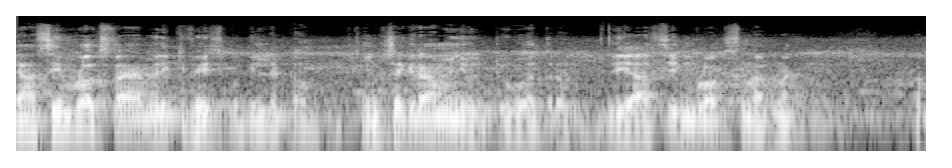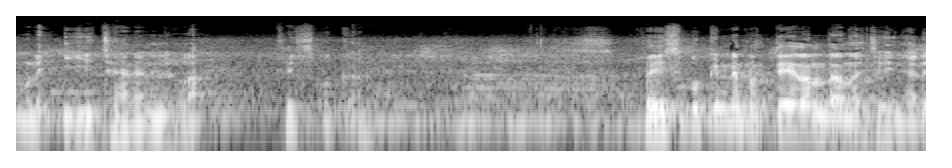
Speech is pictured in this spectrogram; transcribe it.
യാസീൻ ബ്ലോഗ്സ് ഫാമിലിക്ക് ഫേസ്ബുക്കില്ല കേട്ടോ ഇൻസ്റ്റഗ്രാമും യൂട്യൂബും അത്രേ ഉള്ളൂ. ഇത് യാസീൻ ബ്ലോഗ്സ് എന്ന് പറഞ്ഞ നമ്മുടെ ഈ ചാനലിനുള്ള ഫേസ്ബുക്കാണ് ഫേസ്ബുക്കിന്റെ പ്രത്യേകത എന്താണെന്ന് വെച്ച് കഴിഞ്ഞാൽ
